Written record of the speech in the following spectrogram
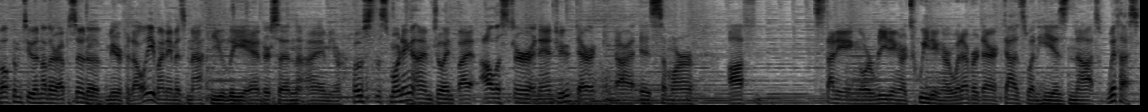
welcome to another episode of Mere Fidelity. My name is Matthew Lee Anderson. I am your host this morning. I'm joined by Alastair and Andrew. Derek uh, is somewhere off studying or reading or tweeting or whatever Derek does when he is not with us.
